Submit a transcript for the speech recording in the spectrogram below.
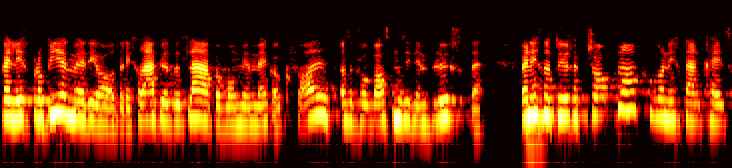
Weil ich probiere mir ja, oder ich lebe ja das Leben, das mir mega gefällt. Also von was muss ich denn flüchten? Wenn ich natürlich einen Job mache, wo ich denke, es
